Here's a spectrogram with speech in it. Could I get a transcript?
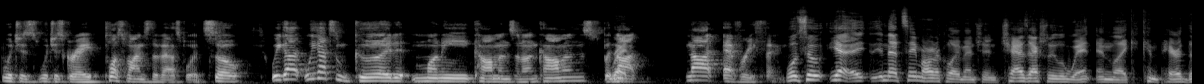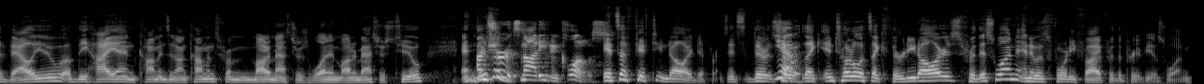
which is which is great. Plus Vines of the Vastwood. So we got we got some good money commons and uncommons, but Right. not not everything. Well, so yeah, in that same article I mentioned, Chaz actually went and like compared the value of the high end commons and uncommons from Modern Masters One and Modern Masters Two, and I'm sure a, it's not even close. it's a fifteen dollar difference. It's there. Yeah. So like in total, it's like thirty dollars for this one, and it was forty five for the previous one.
